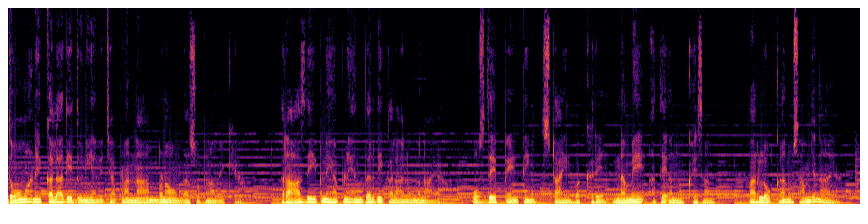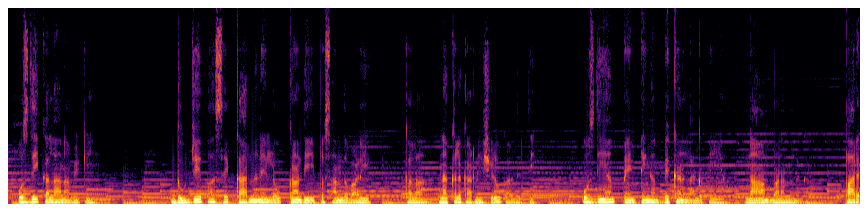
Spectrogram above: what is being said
ਦੋਵਾਂ ਨੇ ਕਲਾ ਦੀ ਦੁਨੀਆ ਵਿੱਚ ਆਪਣਾ ਨਾਮ ਬਣਾਉਣ ਦਾ ਸੁਪਨਾ ਵੇਖਿਆ। ਰਾਜਦੀਪ ਨੇ ਆਪਣੇ ਅੰਦਰ ਦੀ ਕਲਾ ਨੂੰ ਮਨਾਇਆ। ਉਸ ਦੇ ਪੇਂਟਿੰਗ ਸਟਾਈਲ ਵੱਖਰੇ, ਨਵੇਂ ਅਤੇ ਅਨੋਖੇ ਸਨ। ਪਰ ਲੋਕਾਂ ਨੂੰ ਸਮਝ ਨਾ ਆਇਆ ਉਸ ਦੀ ਕਲਾ ਨਾ ਵਿਕੀ ਦੂਜੇ ਪਾਸੇ ਕਰਨ ਨੇ ਲੋਕਾਂ ਦੀ ਪਸੰਦ ਵਾਲੀ ਕਲਾ ਨਕਲ ਕਰਨੀ ਸ਼ੁਰੂ ਕਰ ਦਿੱਤੀ। ਉਸ ਦੀਆਂ ਪੇਂਟਿੰਗਾਂ ਵਿਕਣ ਲੱਗ ਪਈਆਂ, ਨਾਮ ਬਣਨ ਲੱਗਾ। ਪਰ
